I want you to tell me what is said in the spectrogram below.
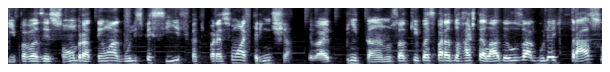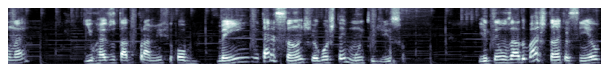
e para fazer sombra, tem uma agulha específica que parece uma trincha. Você vai pintando. Só que com essa parada do rastelado, eu uso agulha de traço, né? E o resultado para mim ficou bem interessante. Eu gostei muito disso. E eu tenho usado bastante, assim. Eu,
